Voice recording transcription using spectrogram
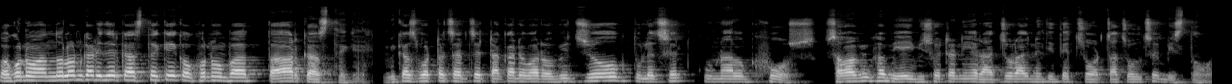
কখনো আন্দোলনকারীদের কাছ থেকে, কখনো বা তার কাছ থেকে। বিকাশ ভট্টাচার্যের টাকা নেওয়ার অভিযোগ তুলেছেন কুণাল ঘোষ। স্বাভাবিকভাবে এই বিষয়টা নিয়ে রাজ্য রাজনীতিতে চর্চা চলছে বিস্তর।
